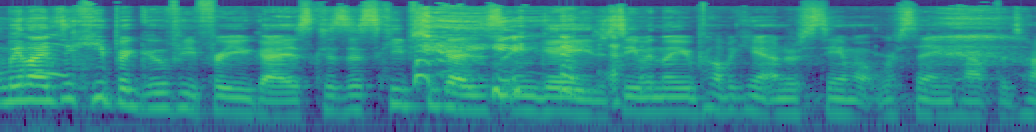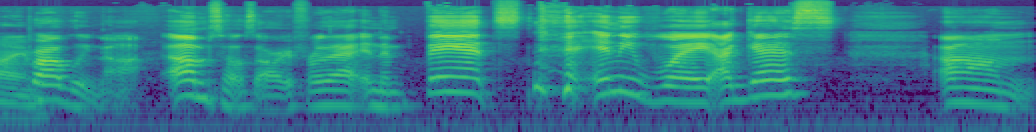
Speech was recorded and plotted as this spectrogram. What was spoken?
we like to keep it goofy for you guys because this keeps you guys engaged, even though you probably can't understand what we're saying half the time. Probably not. I'm so sorry for that in advance. anyway, I guess um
